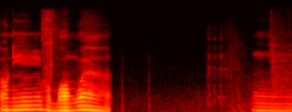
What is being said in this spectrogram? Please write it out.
ตอนนี้ผมมองว่า อืม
